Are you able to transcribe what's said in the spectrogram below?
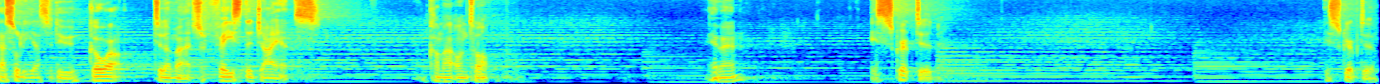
That's all he has to do. Go out to the match, face the giants, and come out on top. Amen. It's scripted. It's scripted.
